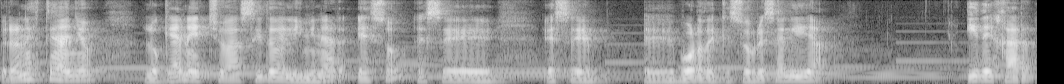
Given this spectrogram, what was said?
Pero en este año lo que han hecho ha sido eliminar eso, ese, ese eh, borde que sobresalía y dejar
